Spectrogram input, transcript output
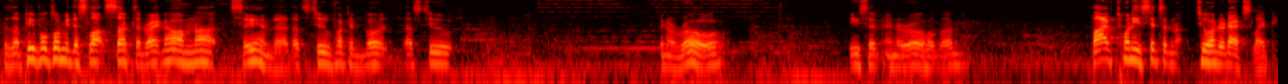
Because uh, people told me the slot sucked, and right now I'm not seeing that. That's two fucking boat. That's two in a row. Decent in a row. Hold on. 526 and 200x. Like,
